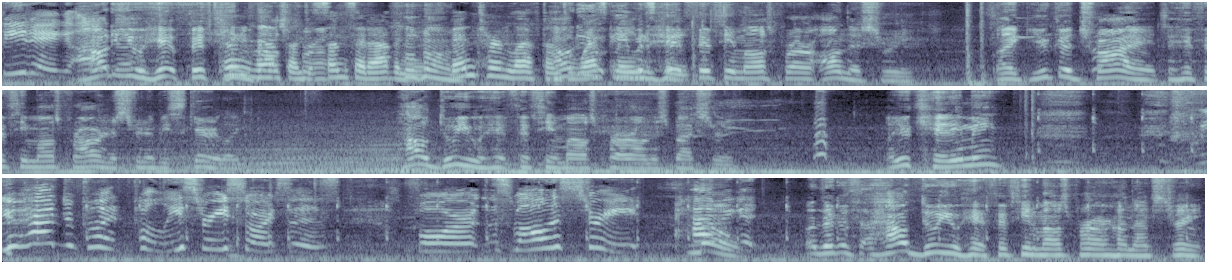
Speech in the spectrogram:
You speeding? How do you hit 15 Turn miles left per onto hour? Sunset Avenue, on. then turn left onto How do West you Main even hit 15 miles per hour on this street? Like, you could try to hit 15 miles per hour on this street and be scary. Like, how do you hit 15 miles per hour on this back street? Are you kidding me? You had to put police resources for the smallest street. Having No. it. How do you hit 15 miles per hour on that street?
